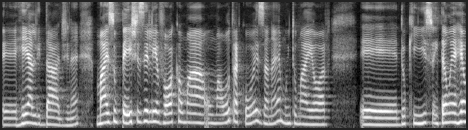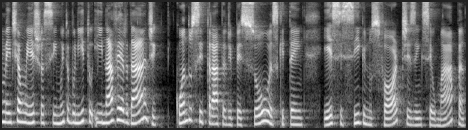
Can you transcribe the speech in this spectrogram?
é, realidade, né? Mas o peixes ele evoca uma, uma outra coisa, né? Muito maior é, do que isso. Então é realmente é um eixo assim muito bonito e na verdade quando se trata de pessoas que têm esses signos fortes em seu mapa,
